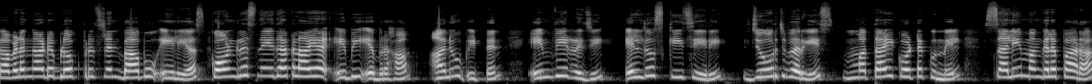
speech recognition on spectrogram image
Kavalangad block president Babu Elias Congress നേതാക്കളായ Abi Abraham Anoop Ittan M V Reji Eldhos Keecheri George Varghese Mathai Kottakkunnil Saleem Mangalappara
